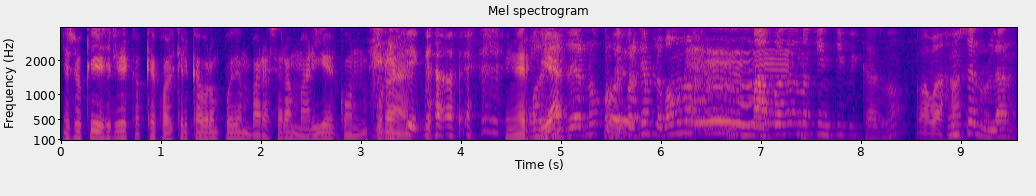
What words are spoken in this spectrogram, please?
eso quiere decir que, que cualquier cabrón puede embarazar a María con pura Sí, cabrón. Podría energía. ser, ¿no? Porque, por ejemplo, vámonos a cosas más científicas, ¿no? Ajá. Un celular.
